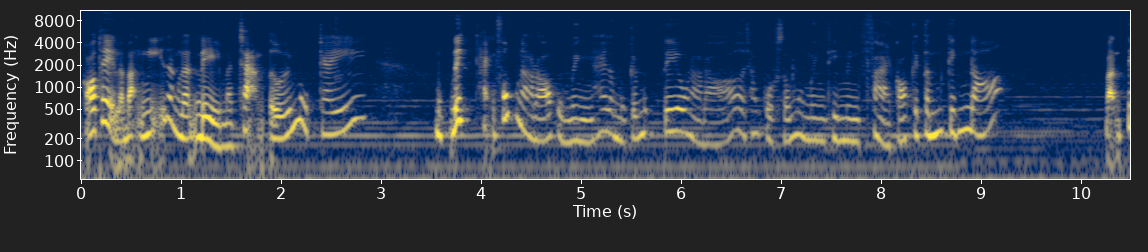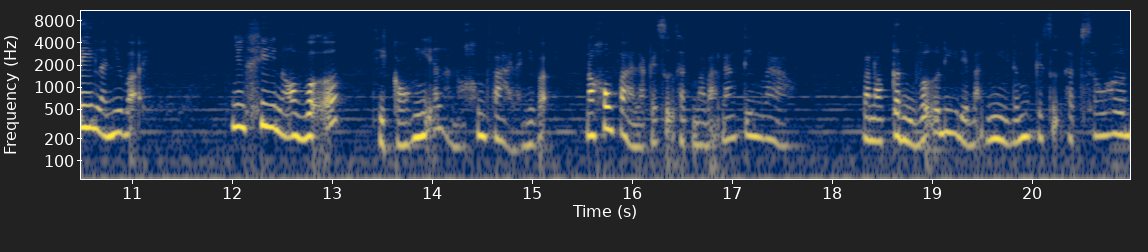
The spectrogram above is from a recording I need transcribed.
Có thể là bạn nghĩ rằng là để mà chạm tới một cái mục đích hạnh phúc nào đó của mình hay là một cái mục tiêu nào đó ở trong cuộc sống của mình thì mình phải có cái tấm kính đó. Bạn tin là như vậy, nhưng khi nó vỡ thì có nghĩa là nó không phải là như vậy. Nó không phải là cái sự thật mà bạn đang tin vào. Và nó cần vỡ đi để bạn nhìn thấy một cái sự thật sâu hơn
